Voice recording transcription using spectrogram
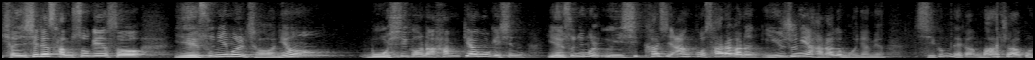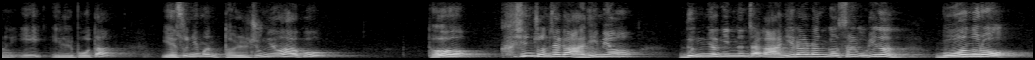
현실의 삶 속에서 예수님을 전혀 모시거나 함께하고 계신 예수님을 의식하지 않고 살아가는 이유 중에 하나가 뭐냐면 지금 내가 마주하고 있는 이 일보다 예수님은 덜 중요하고 더 크신 존재가 아니며 능력 있는 자가 아니라는 것을 우리는 무언으로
